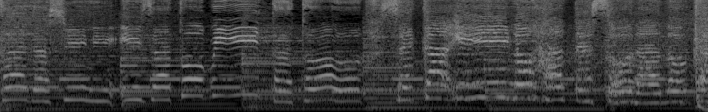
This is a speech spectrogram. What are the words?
探しにいざ飛び立とう。世界の果て空の影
